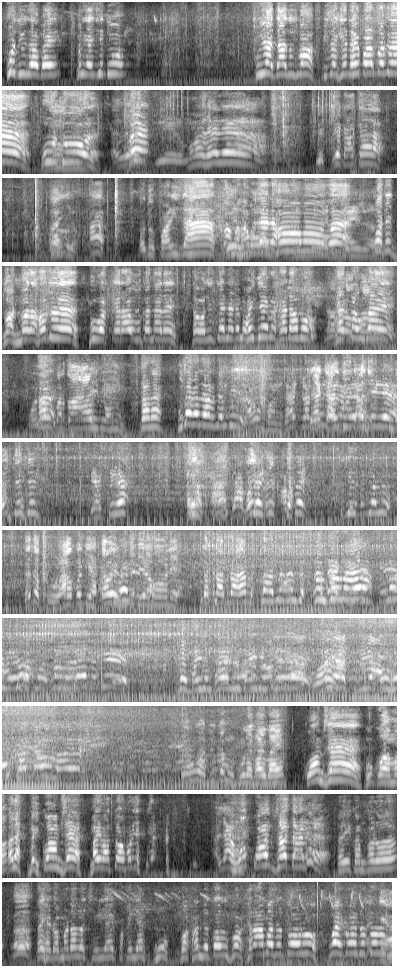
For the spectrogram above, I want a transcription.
શું થયું ભાઈ. મને કહે તું. તું યાર દાદુ બીજા ઘેર નહીં પાડતો કે? છે લે. એ કાકા. જો. આ બધું પાડી જા. તો એ હમણાં રહો. મોતે ધ્યાનમાં રાખો કે? હું વક કરાવું છું કનારે તો વગી કે ના કે હોઈ જાય ખાડામાં. ના, ઉડાય કોના ઉપર તો આયા ઈ બેહીન. તાણે ઉડા કદાર જલ્દી. આવું ભંગાર ચોથી ચાલ ચાલતી લગાડે ચાલતી છે લે. ચાલતી એ તો ઘોડા ઉપર બેઠા હોય રીતે બેહો લે. ઓયા, તું આવું હું ખટાવું લાયો છે? એવું હતું તો હું ભૂરે ખાવી ભાઈ કોમ છે હું કોમ અલે ભાઈ કોમ છે મારી વાત તો પડી અલ્યા હું કોમ છે તારે કઈ કામ કરો. કઈ હેડો મડો ચીડિયા પકડી લે હું વખામ જતો રહું વખરામાં જતો રહું ઓય કોણ જતો રહું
